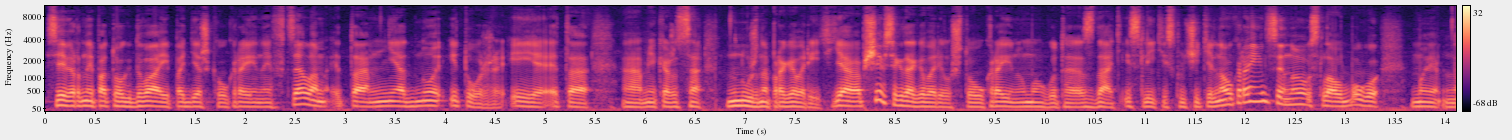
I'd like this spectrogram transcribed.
Северный поток-2 и поддержка Украины в целом это не одно и то же. И это, а, мне кажется, нужно проговорить. Я вообще всегда говорил, что Украину могут э, сдать и слить исключительно украинцы, но, слава богу, мы э,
